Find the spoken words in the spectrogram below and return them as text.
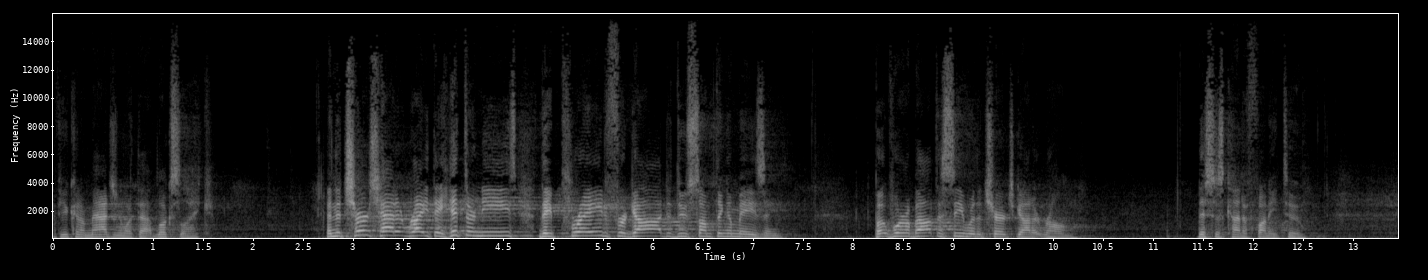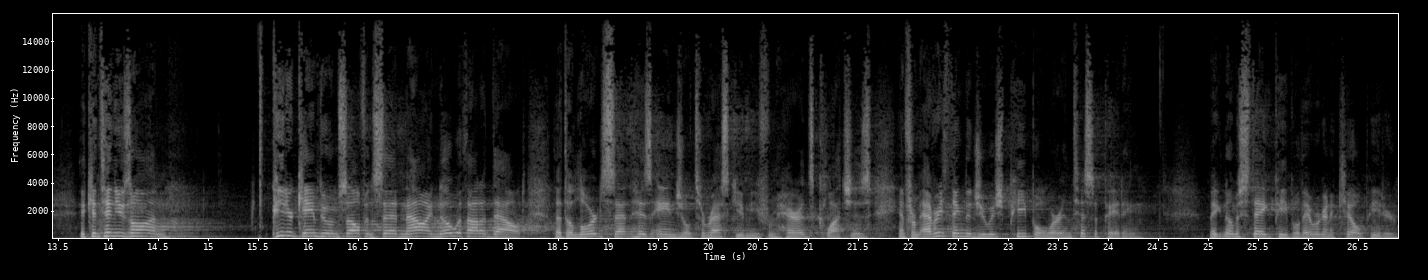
if you can imagine what that looks like. And the church had it right. They hit their knees, they prayed for God to do something amazing. But we're about to see where the church got it wrong. This is kind of funny, too. It continues on. Peter came to himself and said, Now I know without a doubt that the Lord sent his angel to rescue me from Herod's clutches and from everything the Jewish people were anticipating. Make no mistake, people, they were going to kill Peter.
